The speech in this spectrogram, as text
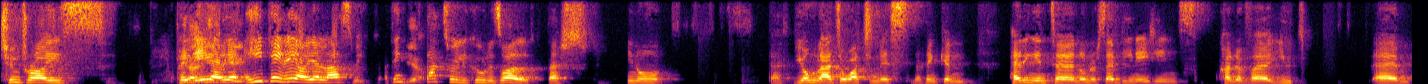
two tries, Played yeah, AIL. He, he, played AIL last week. I think yeah. that's really cool as well. That you know that young lads are watching this. They're thinking heading into an under 17, 18s kind of a youth um,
